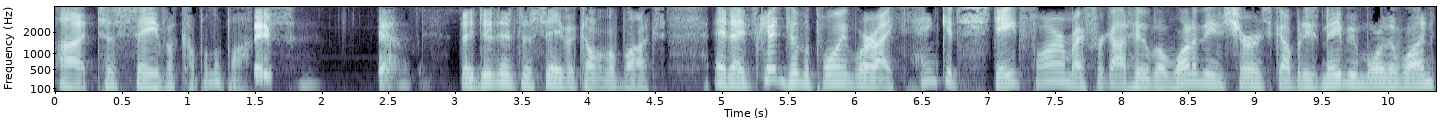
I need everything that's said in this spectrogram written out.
uh, to save a couple of bucks. Yeah. They did it to save a couple of bucks. And it's getting to the point where I think it's State Farm. I forgot who, but one of the insurance companies, maybe more than one,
